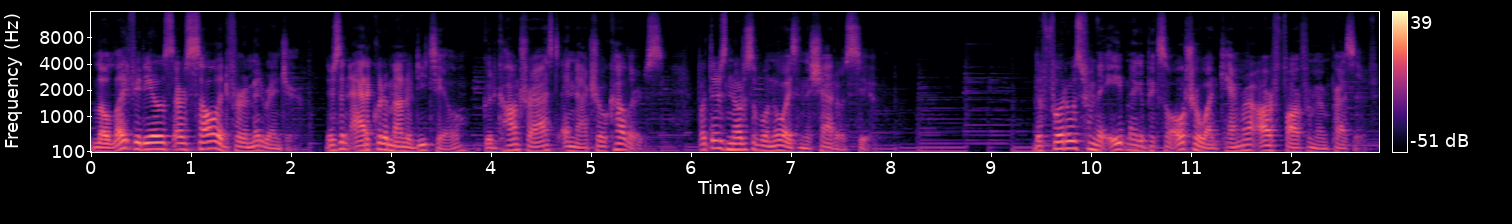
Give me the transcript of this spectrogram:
Low light videos are solid for a mid-ranger. There's an adequate amount of detail, good contrast, and natural colors, but there's noticeable noise in the shadows too. The photos from the 8MP ultra-wide camera are far from impressive.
